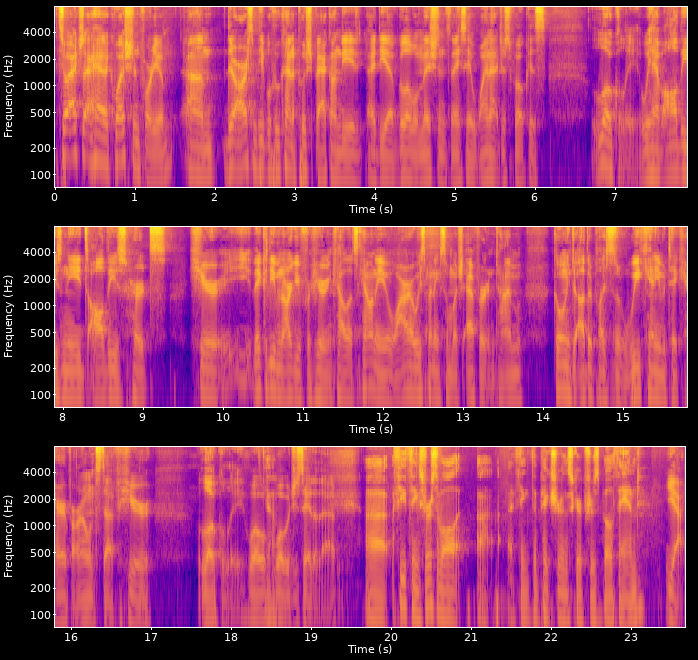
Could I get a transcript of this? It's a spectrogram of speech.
So actually, I had a question for you. Um, there are some people who kind of push back on the idea of global missions, and they say, why not just focus locally? We have all these needs, all these hurts here. They could even argue for here in Cowlitz County. Why are we spending so much effort and time going to other places when we can't even take care of our own stuff here locally? Well, what would you say to that? Uh, a few things. First of all, uh, I think the picture in the scripture is both and, Yeah,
